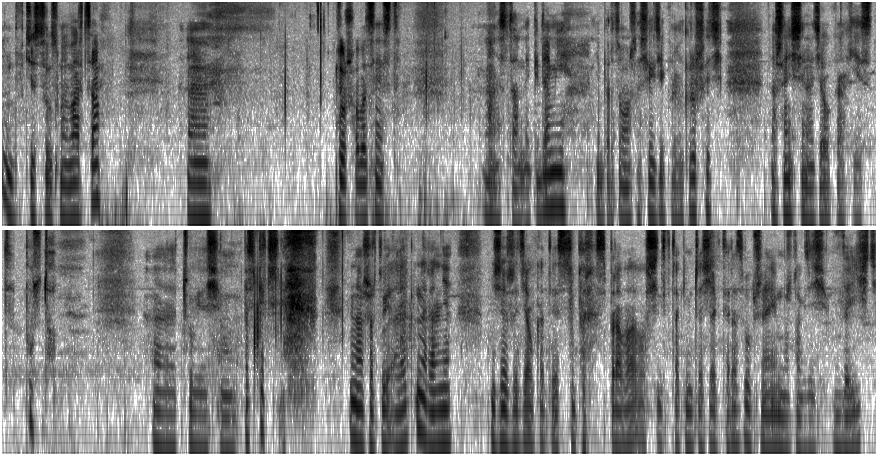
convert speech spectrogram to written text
28 marca. E, Cóż, obecnie jest e, stan epidemii. Nie bardzo można się gdziekolwiek ruszyć. Na szczęście na działkach jest pusto. E, Czuję się bezpiecznie. No, żartuję, ale generalnie myślę, że działka to jest super sprawa właśnie w takim czasie jak teraz, bo przynajmniej można gdzieś wyjść,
